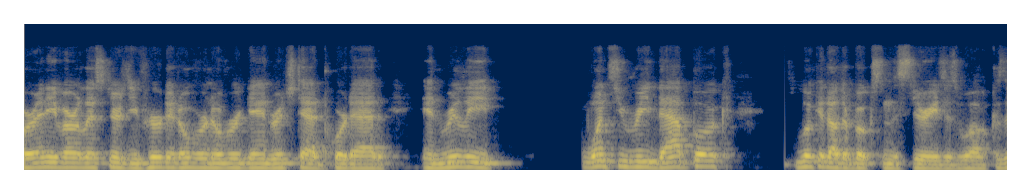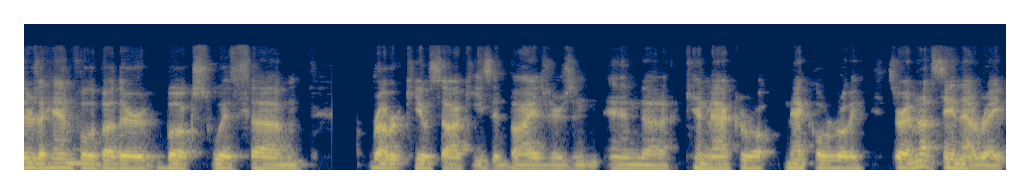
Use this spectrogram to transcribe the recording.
for any of our listeners, you've heard it over and over again Rich Dad, Poor Dad. And really, once you read that book, look at other books in the series as well, because there's a handful of other books with um, Robert Kiyosaki's advisors and, and uh, Ken McElroy, McElroy. Sorry, I'm not saying that right.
